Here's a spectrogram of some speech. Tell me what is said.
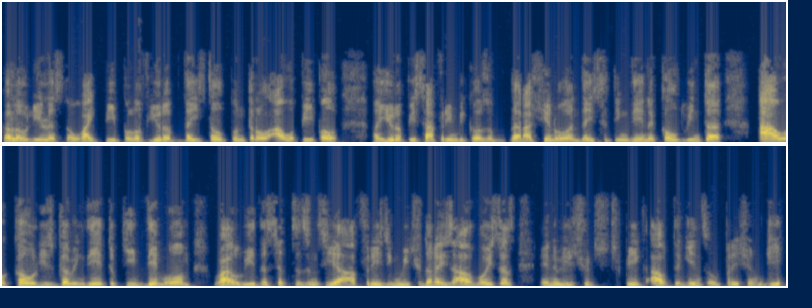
colonialists, the white people of Europe, they still control our people. Uh, Europe is suffering because of the Russian war and they're sitting there in a cold winter. Our coal is going there to keep them warm while we, the citizens here, are freezing. We should raise our voices and we should speak out against oppression. G.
